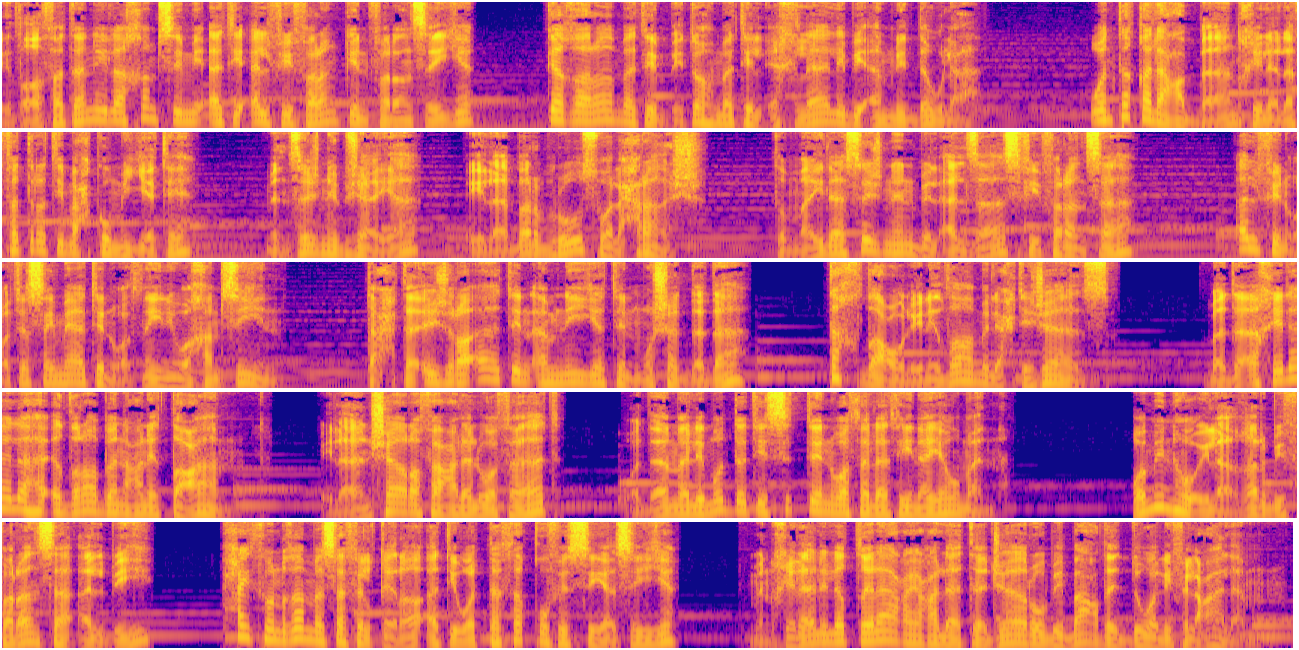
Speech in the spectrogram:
إضافة إلى خمسمائة ألف فرنك فرنسي كغرامة بتهمة الإخلال بأمن الدولة. وانتقل عبان خلال فترة محكوميته من سجن بجاية إلى بربروس والحراش ثم إلى سجن بالألزاس في فرنسا 1952 تحت إجراءات أمنية مشددة تخضع لنظام الاحتجاز. بدأ خلالها إضرابا عن الطعام إلى أن شارف على الوفاة ودام لمدة 36 يوما. ومنه إلى غرب فرنسا ألبي حيث انغمس في القراءة والتثقف السياسي من خلال الاطلاع على تجارب بعض الدول في العالم.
